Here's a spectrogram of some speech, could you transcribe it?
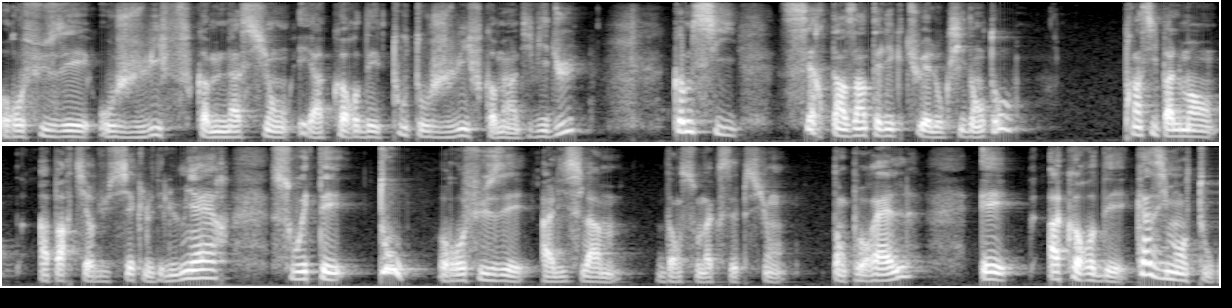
refuser aux juifs comme nation et accorder tout aux juifs comme individus, comme si certains intellectuels occidentaux, principalement à partir du siècle des Lumières, souhaitaient tout refuser à l'islam dans son acception temporelle et accorder quasiment tout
